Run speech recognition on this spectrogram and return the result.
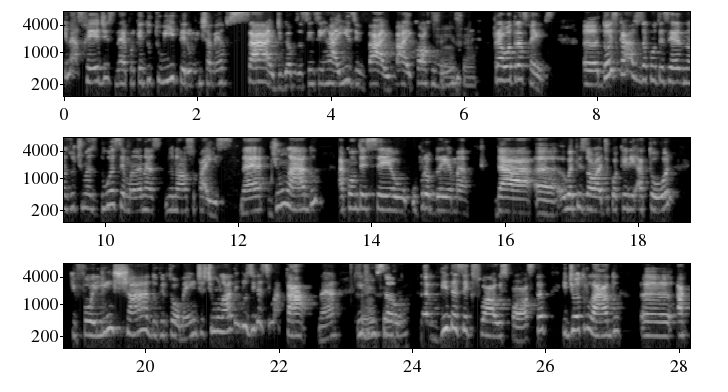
e nas redes, né? Porque do Twitter o linchamento sai, digamos assim, sem raiz e vai, vai, corre o mundo para outras redes. Uh, dois casos aconteceram nas últimas duas semanas no nosso país, né? De um lado aconteceu o problema da uh, o episódio com aquele ator que foi linchado virtualmente, estimulado inclusive a se matar, né? Em sim, função sim, sim. da vida sexual exposta, e de outro lado, uh, a,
